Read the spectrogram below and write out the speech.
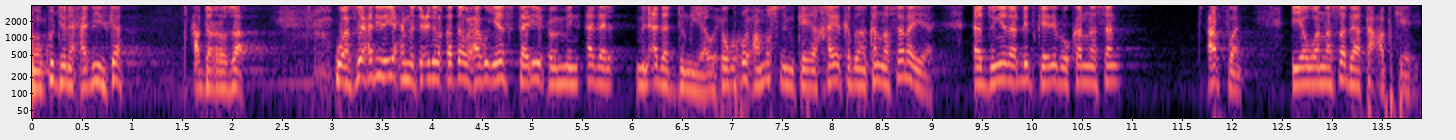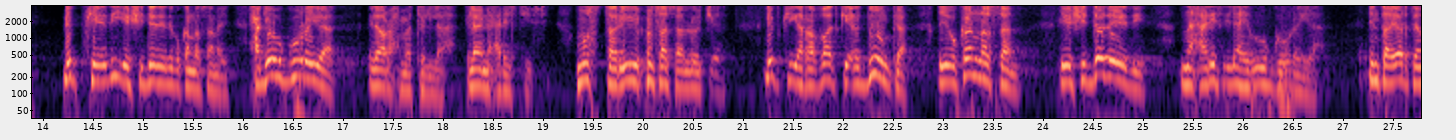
Oon ku jirin xadiidka cabdiraaq wa fii xadiid yaxya bn saciid alqatan waxaa yastariixu min ada dunya. Wuxuu ruuxa muslimka ee khayrka badan ka nasanaya adduunyada dhibkeedii buu ka nasan cafwan iyo wa nasabiha tacabkeedii dhibkeedii iyo shidadeedii buu ka nasanaya. Xaggee u guurayaa ilaa raxmat illaah ilahay naxariistiisi. Mustariixun saasaa loo jeeda. Dhibkii iyo rafaadkii adduunka ayuu ka nasan iyo shidadeedii naxariis ilaahay buu u guurayaa intaa yartee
